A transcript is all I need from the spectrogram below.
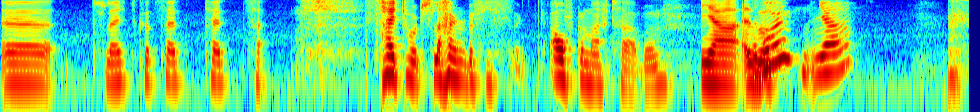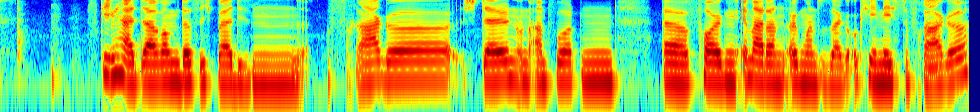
äh, vielleicht kurz Zeit, Zeit, Zeit, Zeit totschlagen, bis ich es aufgemacht habe. Ja, also. Obwohl, es, ja. Es ging halt darum, dass ich bei diesen Fragestellen und Antworten äh, Folgen immer dann irgendwann so sage, okay, nächste Frage.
